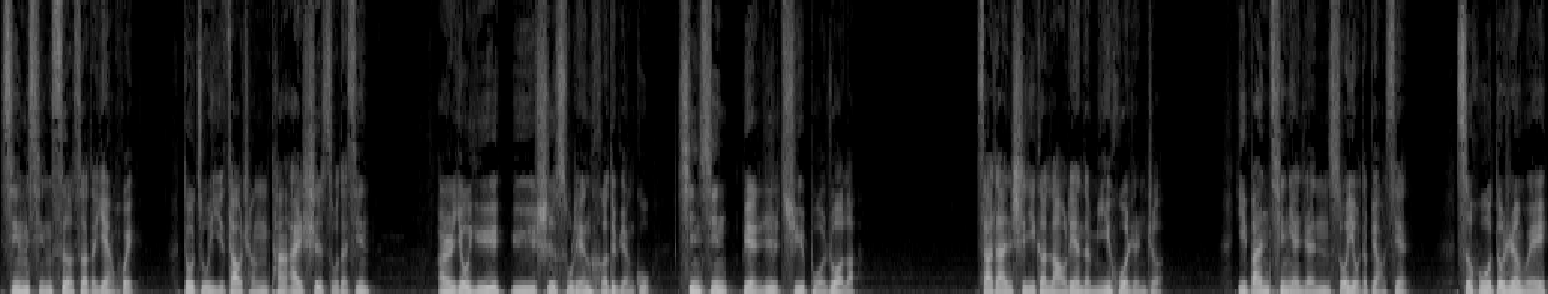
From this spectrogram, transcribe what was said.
形形色色的宴会，都足以造成贪爱世俗的心。而由于与世俗联合的缘故，信心便日趋薄弱了。撒旦是一个老练的迷惑人者，一般青年人所有的表现，似乎都认为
